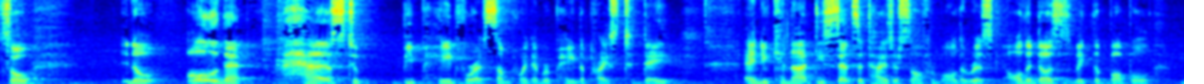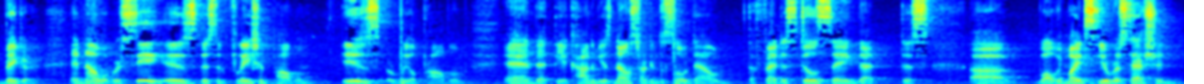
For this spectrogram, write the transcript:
So, you know, all of that has to be paid for at some point, and we're paying the price today. And you cannot desensitize yourself from all the risk. All that does is make the bubble bigger. And now what we're seeing is this inflation problem is a real problem and that the economy is now starting to slow down. The Fed is still saying that this uh, while we might see a recession,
